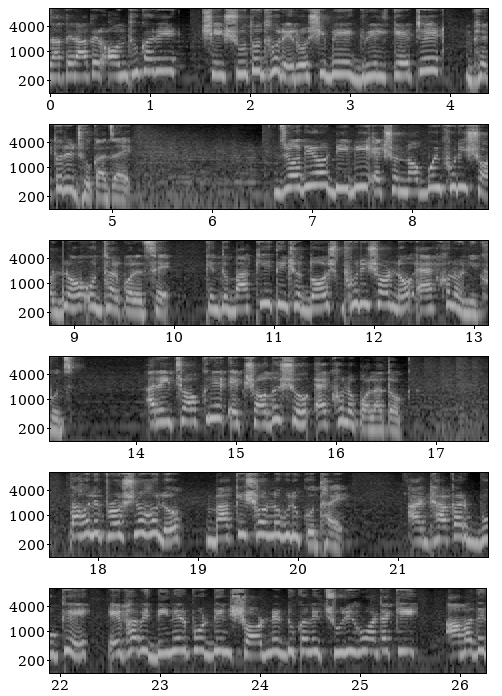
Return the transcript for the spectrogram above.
যাতে রাতের অন্ধকারে সেই সুতো ধরে রশি বেয়ে গ্রিল কেটে ভেতরে ঢোকা যায়। যদিও ডিবি একশো নব্বই ভরি স্বর্ণ উদ্ধার করেছে, কিন্তু বাকি তিনশো দশ ভরি স্বর্ণ এখনও নিখোঁজ। আর এই চক্রের এক সদস্য এখনও পলাতক। তাহলে প্রশ্ন হলো, বাকি স্বর্ণগুলো কোথায়? আর ঢাকার বুকে এভাবে দিনের পর দিন স্বর্ণের দোকানে চুরি হওয়াটা কি আমাদের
